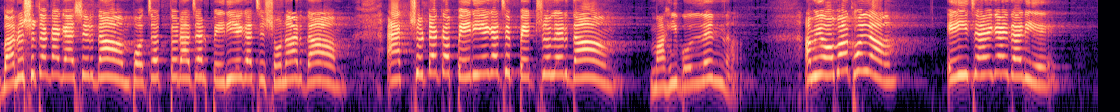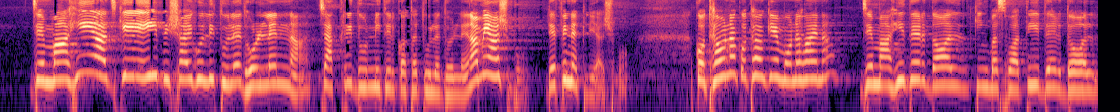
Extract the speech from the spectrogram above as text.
বারোশো টাকা গ্যাসের দাম, পঁচাত্তর হাজার পেরিয়ে গেছে সোনার দাম। একশো টাকা পেরিয়ে গেছে পেট্রোলের দাম। মাহি বললেন না। আমি অবাক হলাম এই জায়গায় দাঁড়িয়ে যে মাহি আজকে এই বিষয়গুলি তুলে ধরলেন না, চাকরি দুর্নীতির কথা তুলে ধরলেন। আমি আসব ডেফিনেটলি আসব। কোথাও না কোথাও গিয়ে মনে হয় না যে মাহিদের দল কিংবা স্বাতিদের দল,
